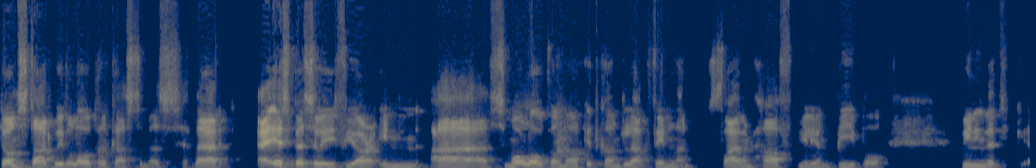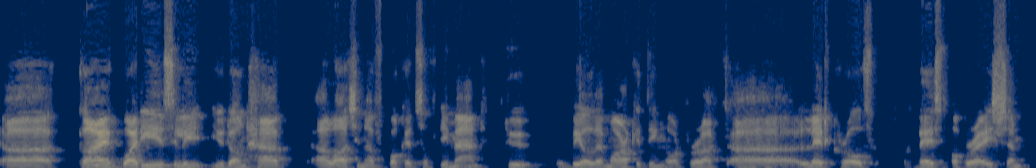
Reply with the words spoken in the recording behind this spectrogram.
don't start with local customers that especially if you are in a small local market country like finland five and a half million people meaning that uh, quite easily you don't have uh, large enough pockets of demand to build a marketing or product uh, led growth based operation.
